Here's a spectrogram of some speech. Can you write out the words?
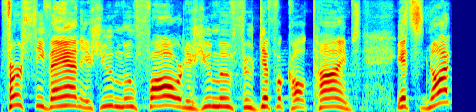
First, Evan, as you move forward, as you move through difficult times, it's not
